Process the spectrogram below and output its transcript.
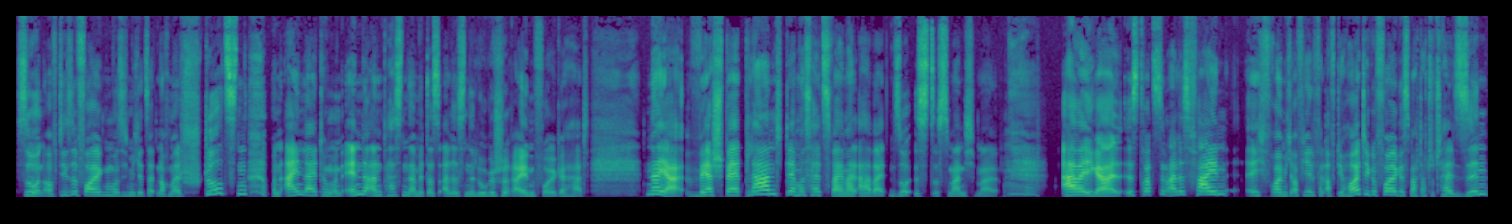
So, und auf diese Folgen muss ich mich jetzt halt nochmal stürzen und Einleitung und Ende anpassen, damit das alles eine logische Reihenfolge hat. Naja, wer spät plant, der muss halt zweimal arbeiten. So ist es manchmal. Aber egal, ist trotzdem alles fein. Ich freue mich auf jeden Fall auf die heutige Folge. Es macht auch total Sinn,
